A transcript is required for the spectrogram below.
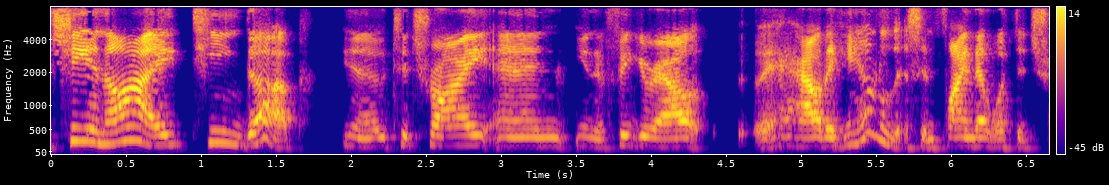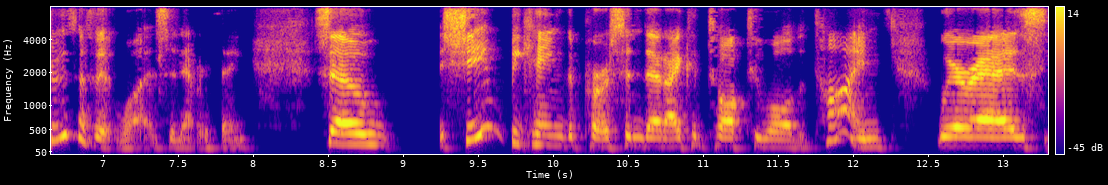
she and i teamed up you know to try and you know figure out uh, how to handle this and find out what the truth of it was and everything. So she became the person that i could talk to all the time whereas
